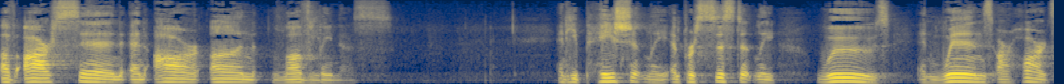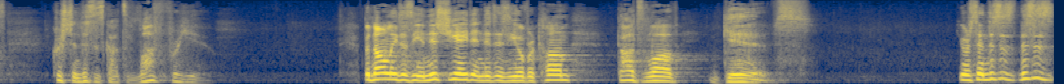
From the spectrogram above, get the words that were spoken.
of our sin and our unloveliness. And he patiently and persistently woos and wins our hearts. Christian, this is God's love for you. But not only does he initiate and does he overcome, God's love gives. You understand? This is, this is,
